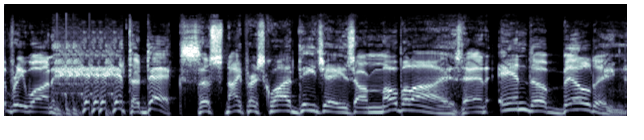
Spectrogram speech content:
Everyone hit, hit the decks. The Sniper Squad DJs are mobilized and in the building.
